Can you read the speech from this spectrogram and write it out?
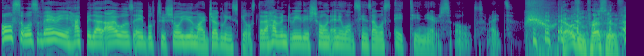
also was very happy that I was able to show you my juggling skills that I haven't really shown anyone since I was 18 years old, right? That was impressive.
